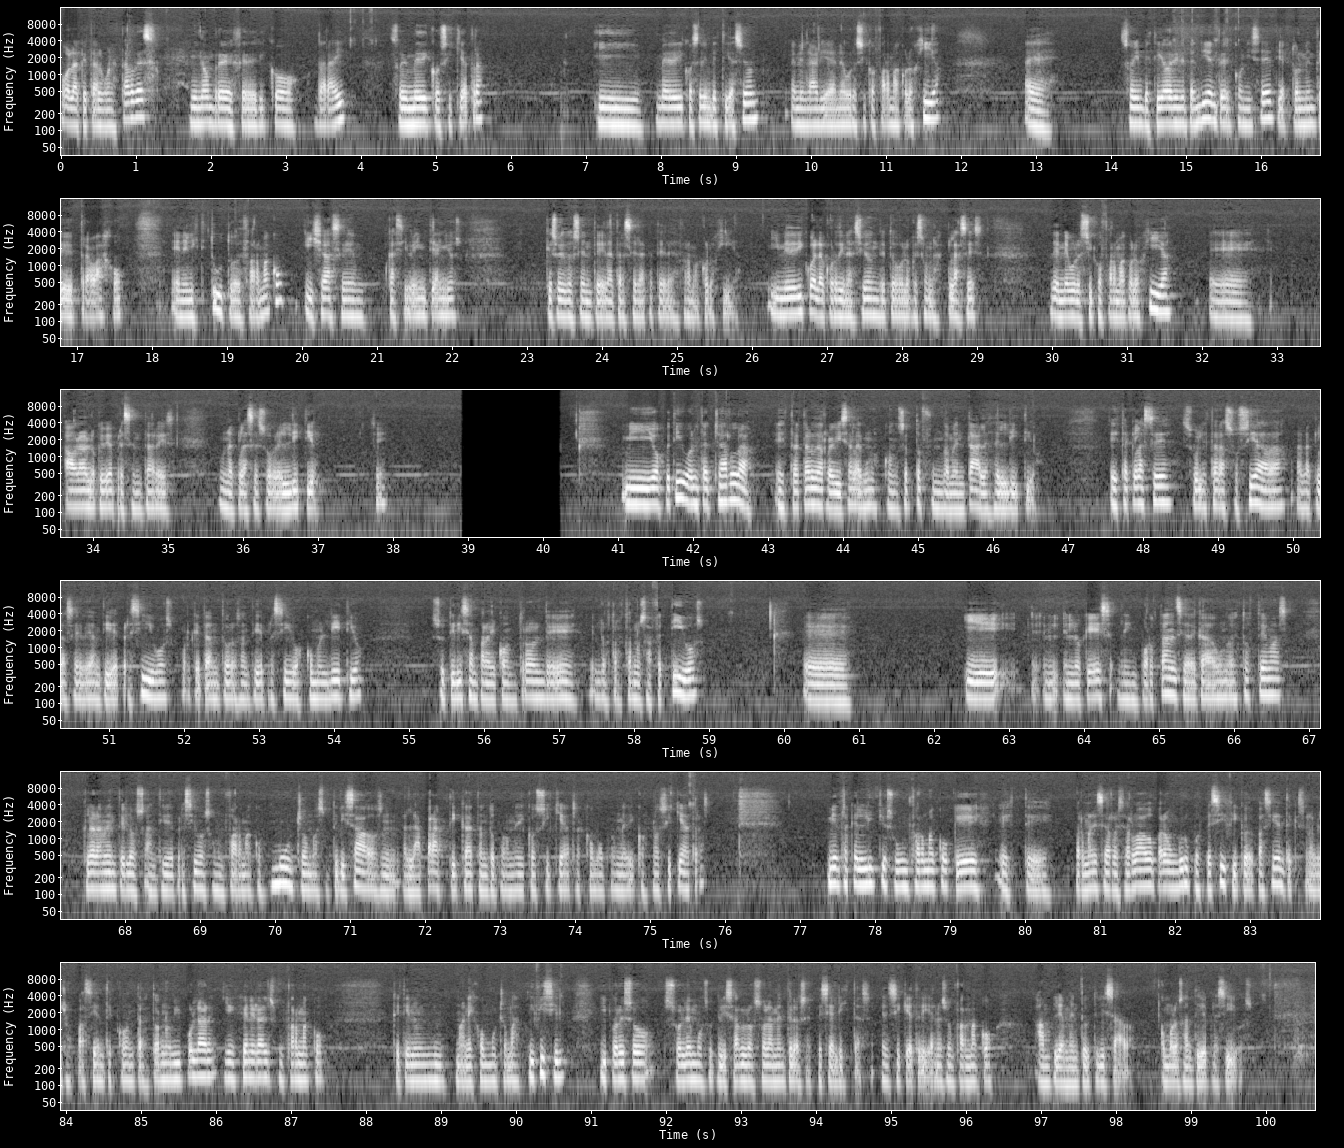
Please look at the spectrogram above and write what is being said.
Hola, ¿qué tal? Buenas tardes. Mi nombre es Federico Daray, soy médico psiquiatra y me dedico a hacer investigación en el área de neuropsicofarmacología. Eh, soy investigador independiente del CONICET y actualmente trabajo en el Instituto de Fármaco y ya hace casi 20 años que soy docente de la tercera cátedra de farmacología y me dedico a la coordinación de todo lo que son las clases de neuropsicofarmacología. Eh, ahora lo que voy a presentar es una clase sobre el litio. Mi objetivo en esta charla es tratar de revisar algunos conceptos fundamentales del litio. Esta clase suele estar asociada a la clase de antidepresivos porque tanto los antidepresivos como el litio se utilizan para el control de los trastornos afectivos eh, y en, lo que es la importancia de cada uno de estos temas, claramente los antidepresivos son fármacos mucho más utilizados en la práctica, tanto por médicos psiquiatras como por médicos no psiquiatras, mientras que el litio es un fármaco que este, permanece reservado para un grupo específico de pacientes, que son aquellos pacientes con trastorno bipolar, y en general es un fármaco que tiene un manejo mucho más difícil y por eso solemos utilizarlo solamente los especialistas en psiquiatría, no es un fármaco ampliamente utilizado como los antidepresivos.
